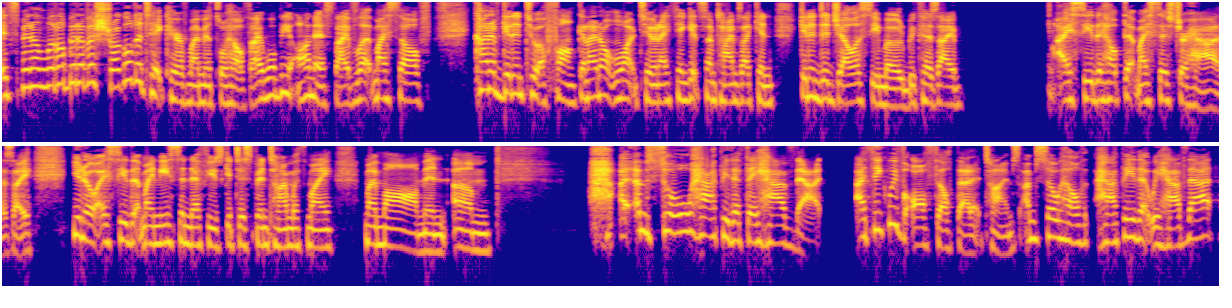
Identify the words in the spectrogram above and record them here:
It's been a little bit of a struggle to take care of my mental health. I will be honest. I've let myself kind of get into a funk and I don't want to. And I think it sometimes I can get into jealousy mode because I I see the help that my sister has. I, you know, I see that my niece and nephews get to spend time with my, my mom. And, um, I, I'm so happy that they have that. I think we've all felt that at times. I'm so health, happy that we have that.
